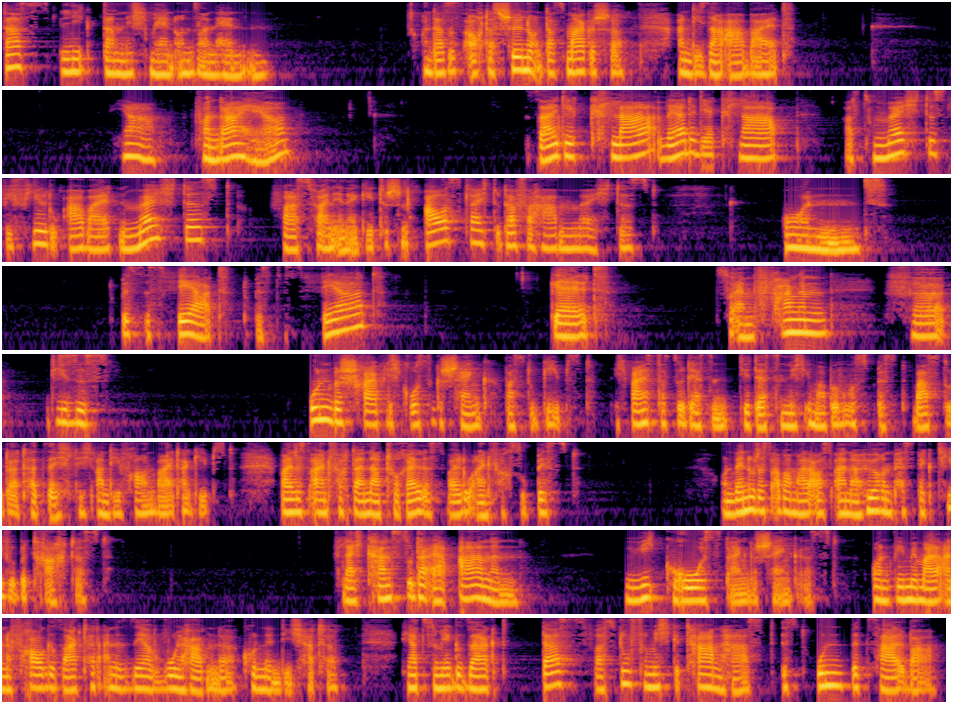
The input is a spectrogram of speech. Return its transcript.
das liegt dann nicht mehr in unseren Händen. Und das ist auch das Schöne und das Magische an dieser Arbeit. Ja, von daher sei dir klar, werde dir klar, was du möchtest, wie viel du arbeiten möchtest, was für einen energetischen Ausgleich du dafür haben möchtest. Und du bist es wert, du bist es wert, Geld zu empfangen für dieses unbeschreiblich große Geschenk, was du gibst. Ich weiß, dass du dessen, dir dessen nicht immer bewusst bist, was du da tatsächlich an die Frauen weitergibst, weil es einfach dein Naturell ist, weil du einfach so bist. Und wenn du das aber mal aus einer höheren Perspektive betrachtest, vielleicht kannst du da erahnen, wie groß dein Geschenk ist. Und wie mir mal eine Frau gesagt hat, eine sehr wohlhabende Kundin, die ich hatte, die hat zu mir gesagt, das, was du für mich getan hast, ist unbezahlbar.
